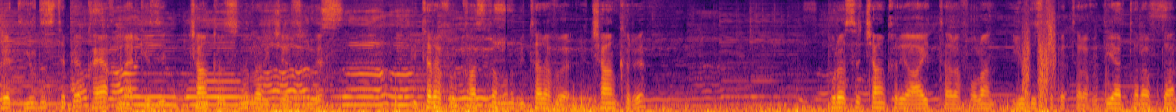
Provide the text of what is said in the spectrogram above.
Evet Yıldıztepe Kayak Merkezi Çankırı sınırları içerisinde. Bir tarafı Kastamonu bir tarafı Çankırı. Burası Çankırı'ya ait taraf olan Yıldıztepe tarafı. Diğer tarafta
